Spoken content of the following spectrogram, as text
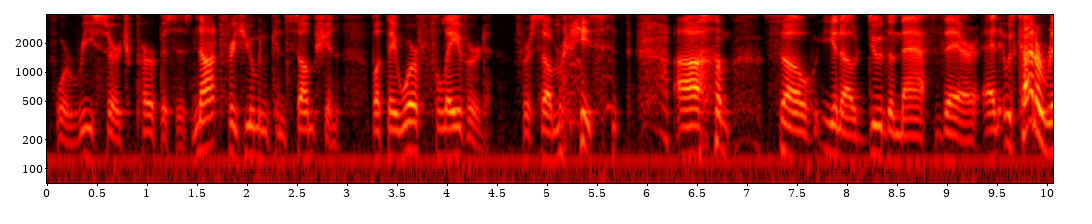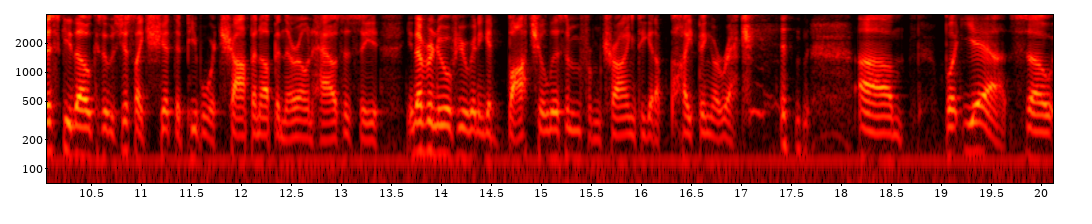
for research purposes, not for human consumption, but they were flavored for some reason. um, so, you know, do the math there. And it was kind of risky, though, because it was just like shit that people were chopping up in their own houses. So you, you never knew if you were going to get botulism from trying to get a piping erection. um, but yeah, so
